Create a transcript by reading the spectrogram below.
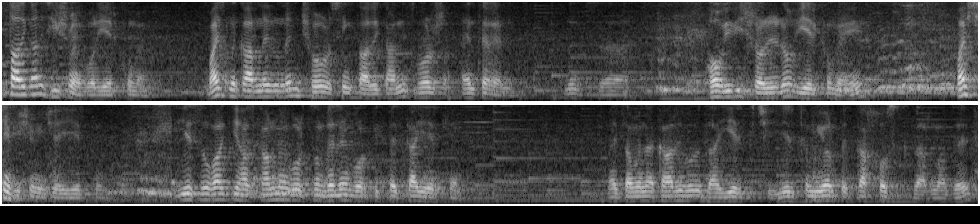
8 տարեկանից հիշում եմ, որ երգում եմ։ Բայց նկարներ ունեմ 4-5 տարեկանից, որ այնտեղ էլ հովիվի շորերով երգում էի։ Բայց չեմ հիշում ինչ էի երգում ես ուղղակի հասկանում եմ, որ ծնվել եմ, որ պետքա երգեմ։ Բայց ամենակարևորը դա երգ չի։ Երգը մի օր պետքա խոսք դառնա ձեր։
